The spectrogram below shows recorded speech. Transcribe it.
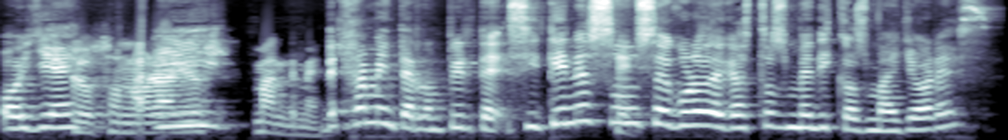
Oye, los honorarios, mándeme. Déjame interrumpirte. Si tienes un seguro de gastos médicos mayores.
